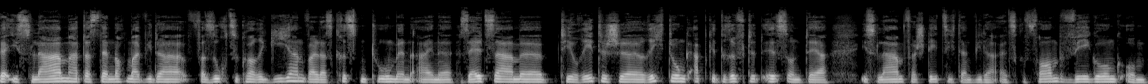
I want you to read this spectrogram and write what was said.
der Islam hat das dann nochmal wieder versucht zu korrigieren, weil das Christentum in eine seltsame theoretische Richtung abgedriftet ist und der Islam versteht sich dann wieder als Reformbewegung, um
